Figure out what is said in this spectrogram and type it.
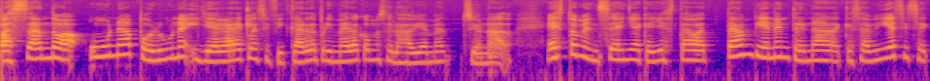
pasando a una por una y llegar a clasificar de primera como se los había mencionado. Esto me enseña que ella estaba tan bien entrenada que sabía si se,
